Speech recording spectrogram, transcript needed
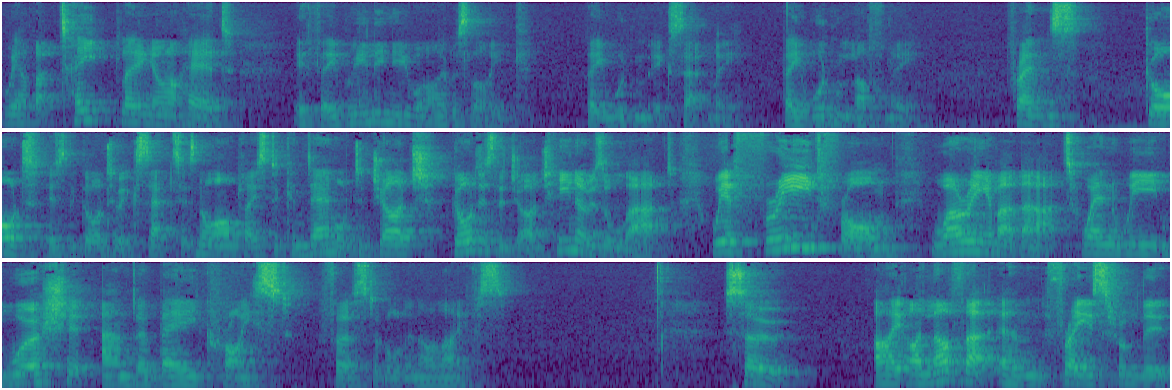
we have that tape playing in our head if they really knew what I was like, they wouldn't accept me. They wouldn't love me. Friends, God is the God who accepts. It's not our place to condemn or to judge. God is the judge. He knows all that. We are freed from worrying about that when we worship and obey Christ, first of all, in our lives. So I, I love that um, phrase from the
